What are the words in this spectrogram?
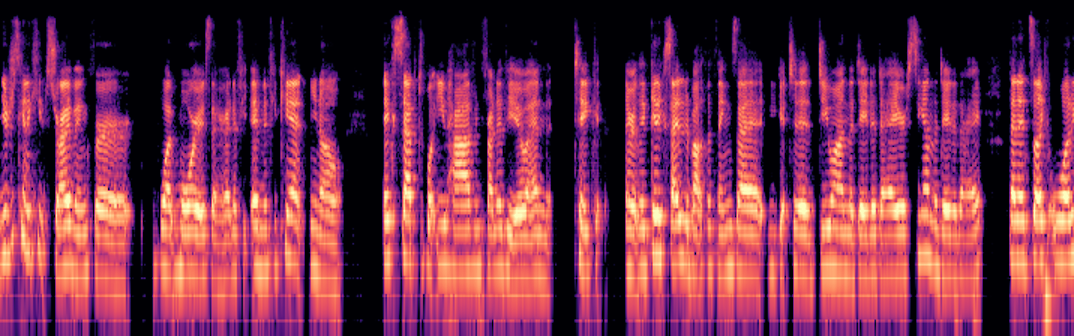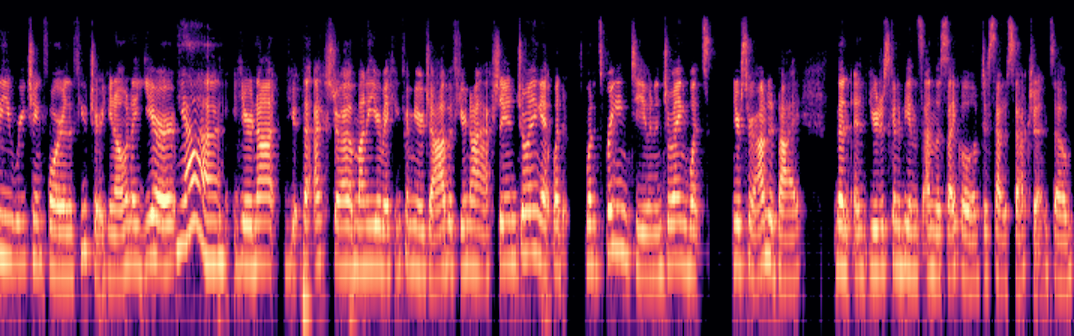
you're just going to keep striving for what more is there. And if and if you can't, you know, accept what you have in front of you and take or like get excited about the things that you get to do on the day to day or see on the day to day then it's like what are you reaching for in the future you know in a year yeah you're not the extra money you're making from your job if you're not actually enjoying it what what it's bringing to you and enjoying what's you're surrounded by then uh, you're just going to be in this endless cycle of dissatisfaction. So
